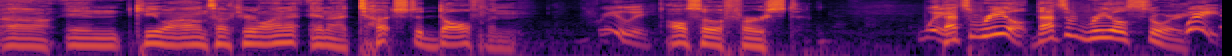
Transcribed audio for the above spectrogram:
uh, in Kiawah Island, South Carolina, and I touched a dolphin. Really? Also a first. Wait. That's real. That's a real story. wait.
